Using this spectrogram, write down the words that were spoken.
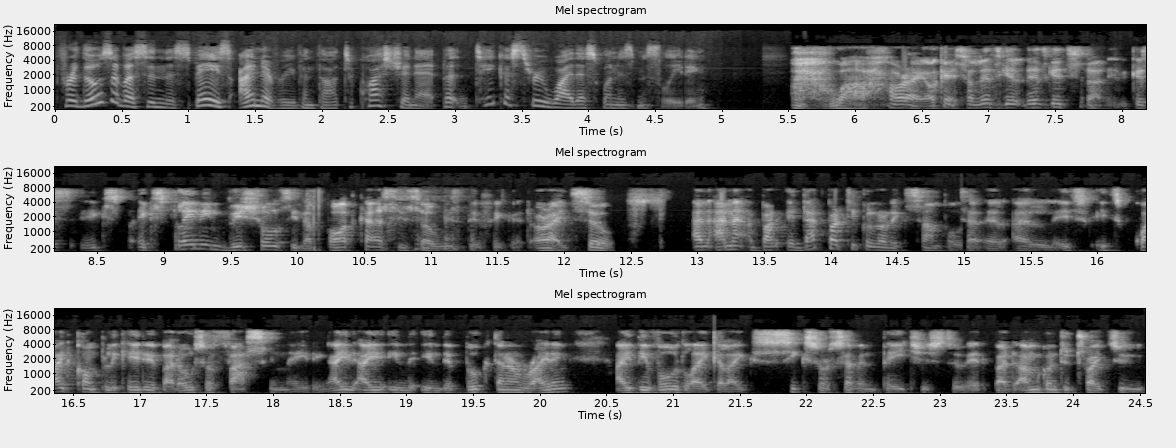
for those of us in the space, I never even thought to question it, but take us through why this one is misleading. Wow. All right. Okay. So let's get let's get started because ex- explaining visuals in a podcast is always difficult. All right. So and, and but that particular example, uh, uh, it's it's quite complicated, but also fascinating. I, I in the, in the book that I'm writing, I devote like like six or seven pages to it. But I'm going to try to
